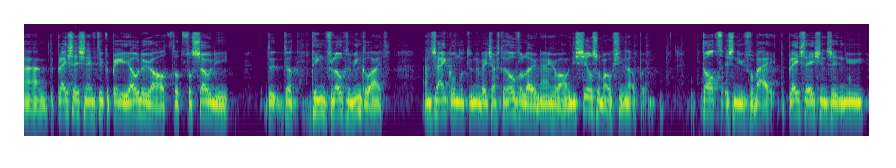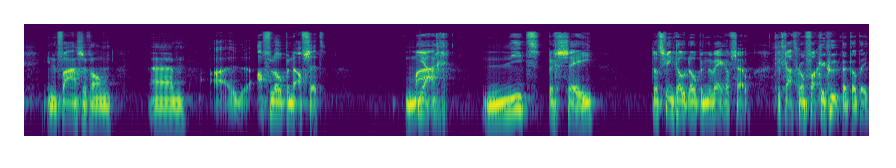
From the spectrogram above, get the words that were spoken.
Um, de PlayStation heeft natuurlijk een periode gehad dat voor Sony. De, dat ding vloog de winkel uit. En zij konden toen een beetje achteroverleunen en gewoon die sales omhoog zien lopen. Dat is nu voorbij. De PlayStation zit nu in een fase van um, aflopende afzet. Maar ja. niet per se. Dat is geen doodlopende weg of zo. Het gaat gewoon fucking goed met dat ding.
